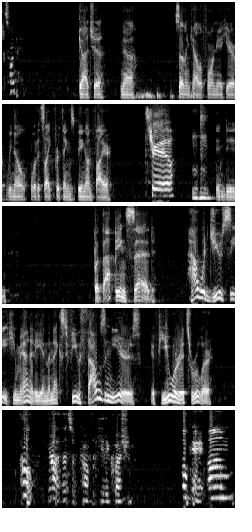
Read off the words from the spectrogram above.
this one. Gotcha. No. Southern California here. We know what it's like for things being on fire. It's true. hmm Indeed. But that being said, how would you see humanity in the next few thousand years if you were its ruler? Oh, yeah, that's a complicated question. Okay, um,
